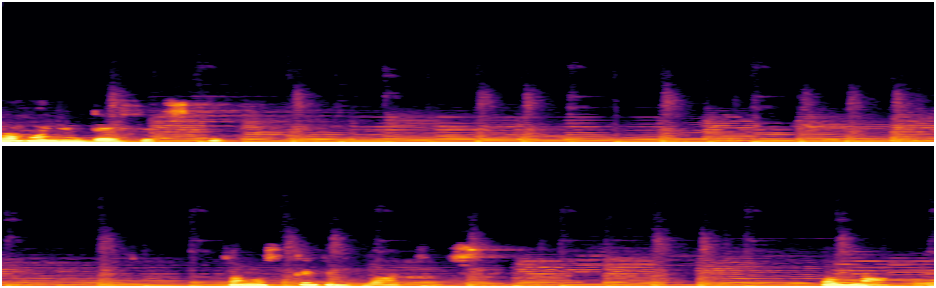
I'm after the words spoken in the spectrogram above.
Вагонів 10 штук. Самоскидів 20 штук. Однаково.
